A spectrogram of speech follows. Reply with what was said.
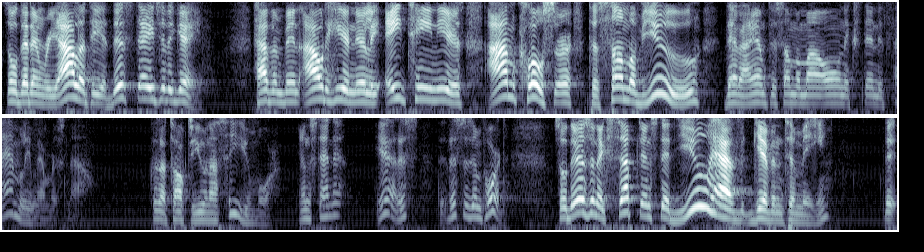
So that in reality, at this stage of the game, having been out here nearly 18 years, I'm closer to some of you than I am to some of my own extended family members now. Because I talk to you and I see you more. You understand that? Yeah, this, this is important. So there's an acceptance that you have given to me that,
